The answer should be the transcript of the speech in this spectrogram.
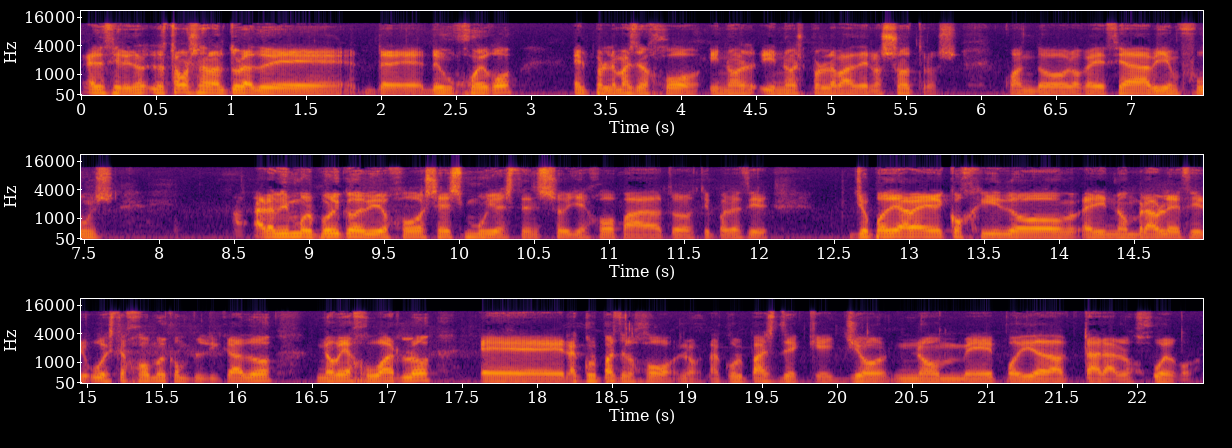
decir, no, estamos a la altura de, un juego, el problema es del juego y no, es problema de nosotros. Cuando lo que decía bien Funs, ahora mismo el público de videojuegos es muy extenso y el juego para todos tipos. Es decir, yo podría haber cogido el innombrable y decir, uh, este juego es muy complicado, no voy a jugarlo, eh, la culpa es del juego. No, la culpa es de que yo no me he podido adaptar al juego.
